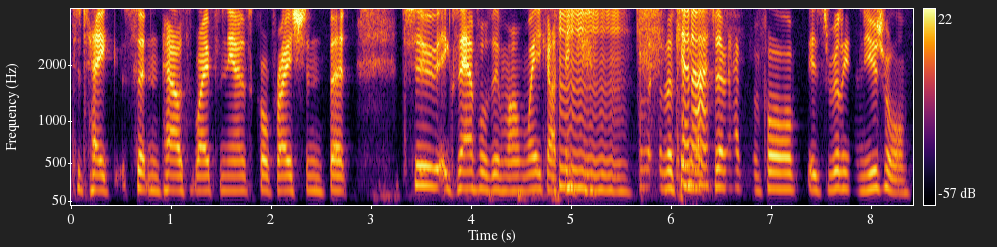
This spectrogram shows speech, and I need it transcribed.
to take certain powers away from the owners corporation. But two examples in one week, I think, is the thing that's never happened before is really unusual.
